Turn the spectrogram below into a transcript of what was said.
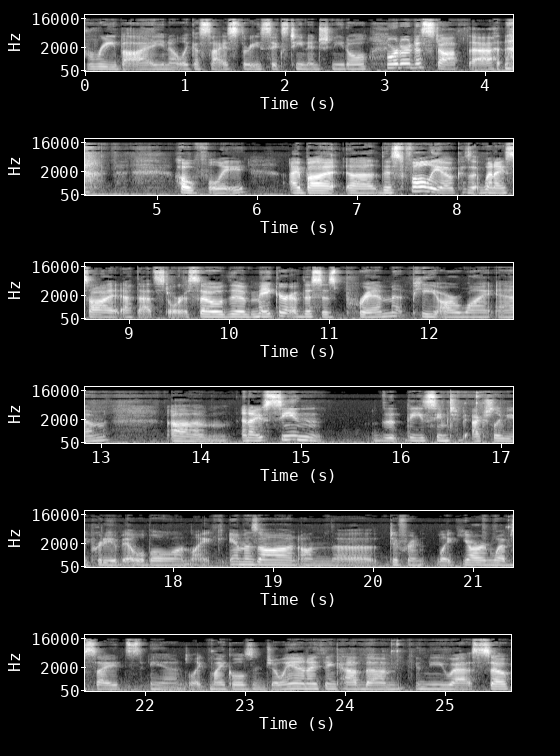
re-buy, you know, like a size 3 16 inch needle. In order to stop that, hopefully, I bought uh, this folio because when I saw it at that store. So the maker of this is Prym, P-R-Y-M. Um, and I've seen th these seem to actually be pretty available on like Amazon, on the different like yarn websites, and like Michaels and Joann I think have them in the US. So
